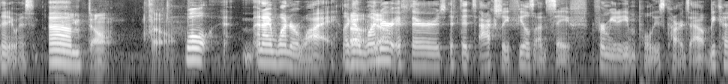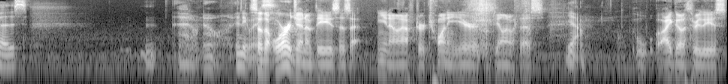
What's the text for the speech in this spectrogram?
Anyways, um, you don't. So well, and I wonder why. Like, I Oh, wonder yeah. if there's if it actually feels unsafe for me to even pull these cards out because I don't know. Anyway, So the origin of these is, you know, after 20 years of dealing with this, Yeah. I go through these,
